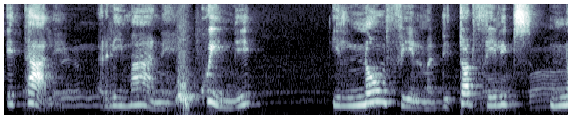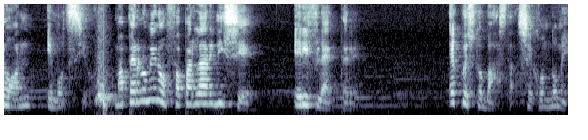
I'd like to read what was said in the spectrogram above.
e tale rimane. Quindi il non film di Todd Phillips non emoziona, ma perlomeno fa parlare di sé e riflettere. E questo basta, secondo me,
